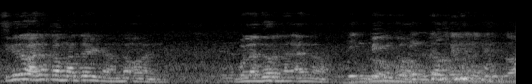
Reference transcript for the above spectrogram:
Siguro ano ka mother na noon? Bulador ng ano? Bingo. Bingo. Bingo.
